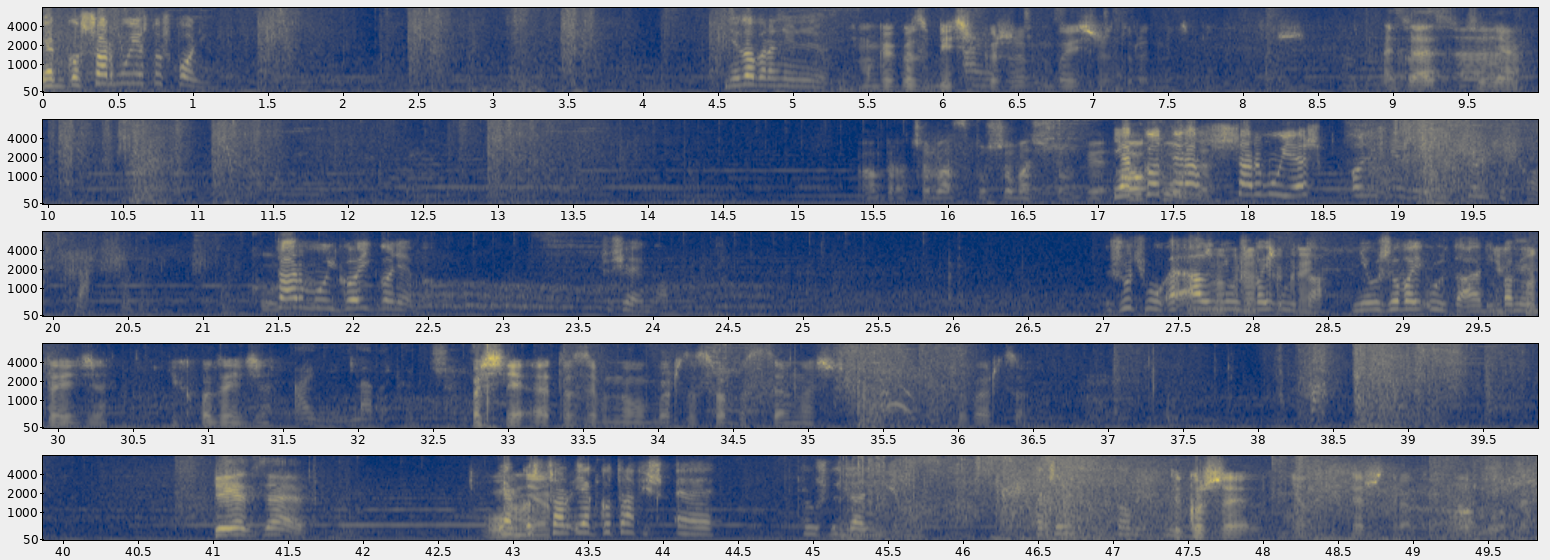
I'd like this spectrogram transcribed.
Jak go szarmujesz, to już po nim. Nie, dobra, nie, nie, nie. Mogę go zbić, tylko że boję się, że tu red będzie mnie też. SS czy nie? Dobra, trzeba spuszować tą wie... Jak o go kurde, teraz szarmujesz, on już nie żyje. Szarmuj go i go nie ma. Przysięgam. Rzuć mu E, ale nie Dobra, używaj czekaj. ulta. Nie używaj ulta, Ari, Niech pamiętaj. podejdzie. Niech podejdzie. I love a good chase. Właśnie E to ze mną bardzo słaba celność. To bardzo. Gdzie jest Z? U Jak go, mnie. jak go trafisz E, to już wygraliśmy. Znaczy, to... Tylko, że minionki też trafią. O kurde.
